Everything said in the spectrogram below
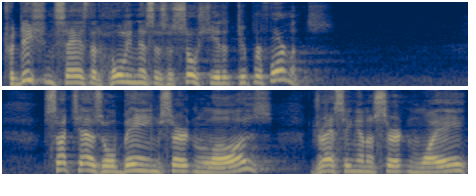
Tradition says that holiness is associated to performance, such as obeying certain laws, dressing in a certain way,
